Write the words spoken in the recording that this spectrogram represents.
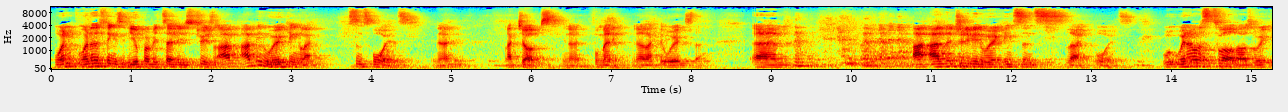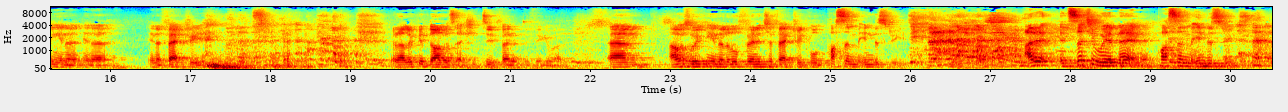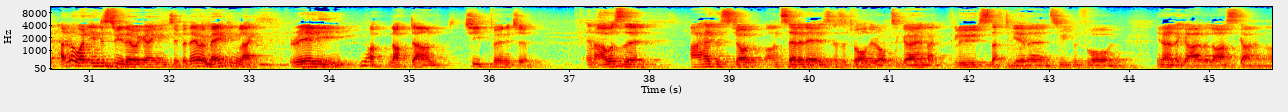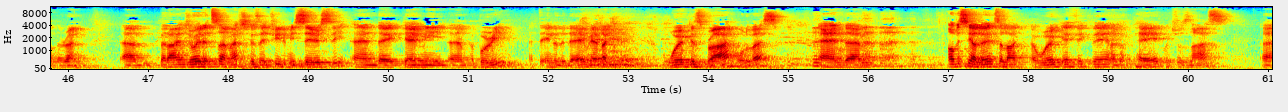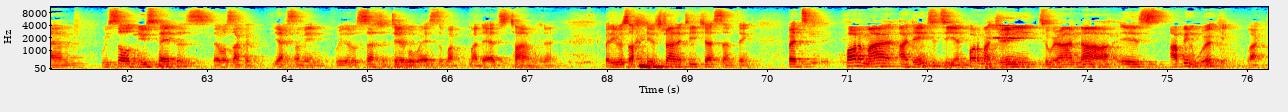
one, one of the things that he'll probably tell you is true is I've, I've been working like since always, you know, like jobs, you know, for money, you know, like the work stuff. Um, I, I've literally been working since like always. When I was 12, I was working in a, in a, in a factory. when I look at Dom, it's actually too funny to think about it. Um, I was working in a little furniture factory called Possum Industries. it's such a weird name, Possum Industries. I don't know what industry they were going into, but they were making like really knock-down cheap furniture. And I was the, I had this job on Saturdays as a 12 year old to go and like glue stuff together and sweep the floor and, you know, the guy, the last guy on the run. Um, but I enjoyed it so much because they treated me seriously and they gave me um, a burry at the end of the day. We had like workers' braai, all of us. And um, obviously, I learned a, like, a work ethic there and I got paid, which was nice. Um, we sold newspapers. That was like a, yes, I mean, it was such a terrible waste of my, my dad's time, you know. But he was, he was trying to teach us something. But part of my identity and part of my journey to where I am now is I've been working, like,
